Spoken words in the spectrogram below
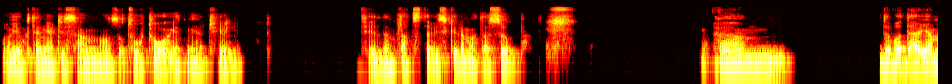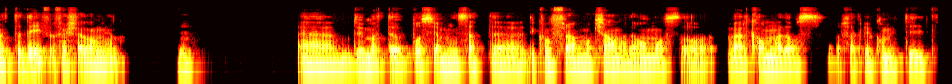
och vi åkte ner tillsammans och tog tåget ner till, till den plats där vi skulle mötas upp. Um, det var där jag mötte dig för första gången. Mm. Um, du mötte upp oss. Jag minns att uh, du kom fram och kramade om oss och välkomnade oss för att vi kommit dit.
